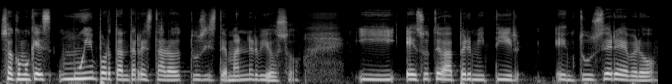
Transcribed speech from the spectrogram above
O sea, como que es muy importante restaurar tu sistema nervioso. Y eso te va a permitir en tu cerebro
